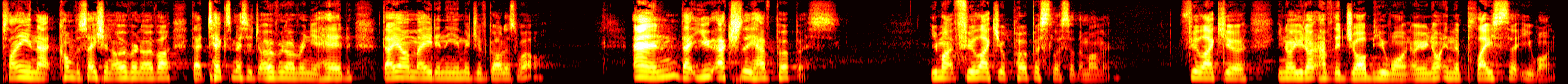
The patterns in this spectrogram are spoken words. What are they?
playing that conversation over and over, that text message over and over in your head, they are made in the image of God as well. And that you actually have purpose. You might feel like you're purposeless at the moment. Feel like you're, you know, you don't have the job you want or you're not in the place that you want.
